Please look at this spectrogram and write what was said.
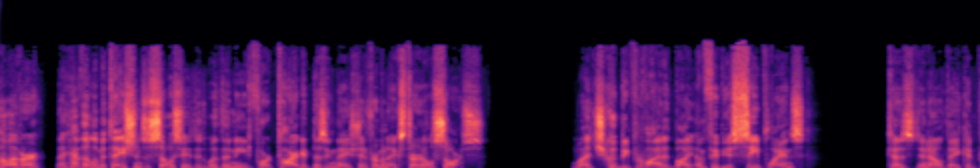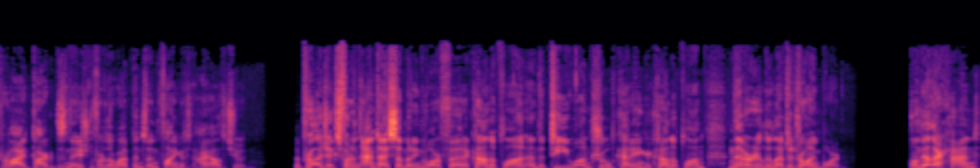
However, they have the limitations associated with the need for target designation from an external source, which could be provided by amphibious seaplanes, because, you know, they can provide target designation for their weapons when flying at high altitude. The projects for an anti submarine warfare ekranoplan and the T 1 troop carrying ekranoplan never really left the drawing board. On the other hand,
